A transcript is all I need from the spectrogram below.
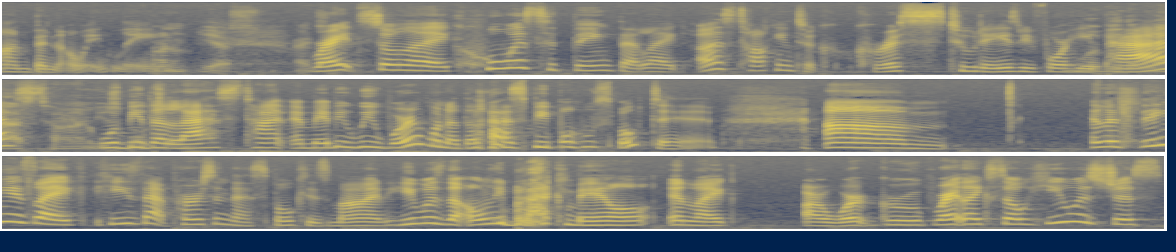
unbeknowingly Un- yes. I see. right so like who was to think that like us talking to chris two days before he Would be passed time would be the last time and maybe we were one of the last people who spoke to him um and the thing is like he's that person that spoke his mind he was the only black male in like our work group right like so he was just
